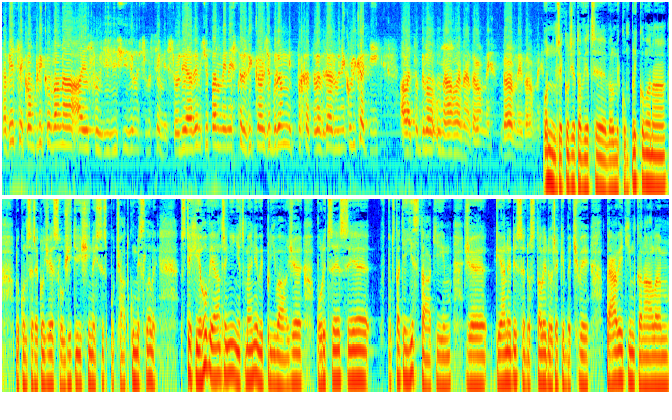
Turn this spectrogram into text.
Ta věc je komplikovaná a je složitější, než jsme si mysleli. Já vím, že pan ministr říkal, že budeme mít pachatele v řádu několika dní, ale to bylo unáhlené velmi, velmi, velmi. On řekl, že ta věc je velmi komplikovaná, dokonce řekl, že je složitější, než si zpočátku mysleli. Z těch jeho vyjádření nicméně vyplývá, že policie si je v podstatě jistá tím, že kyanidy se dostaly do řeky Bečvy právě tím kanálem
